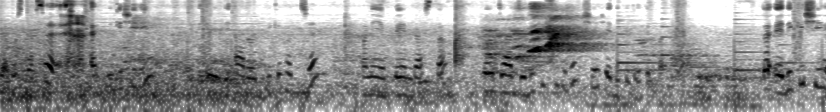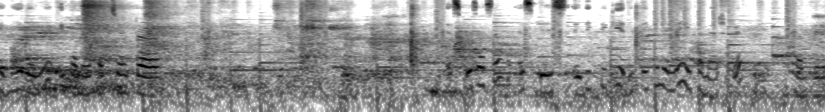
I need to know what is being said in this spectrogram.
ব্যবস্থা আছে একদিকে সিঁড়ি এদিকে- আর ওইদিকে হচ্ছে মানে প্লেন রাস্তা। তো যার যেদিকে সুবিধা সে সেদিকে যেতে পারে। তো এদিকে সিঁড়ি দিয়ে নেমে এখানে হচ্ছে একটা স্পেস আছে। স্পেস এদিক থেকে এদিক থেকে নেমে এখানে আসবে। তারপরে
